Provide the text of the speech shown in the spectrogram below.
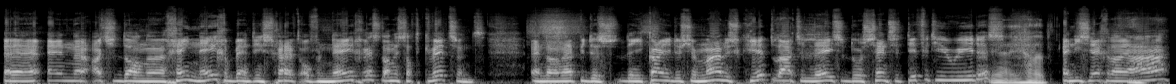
eh, en eh, als je dan eh, geen neger bent en schrijft over negers, dan is dat kwetsend. En dan heb je dus, je kan je dus je manuscript laten lezen door sensitivity readers. Ja, je gaat het. En die zeggen dan ja,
